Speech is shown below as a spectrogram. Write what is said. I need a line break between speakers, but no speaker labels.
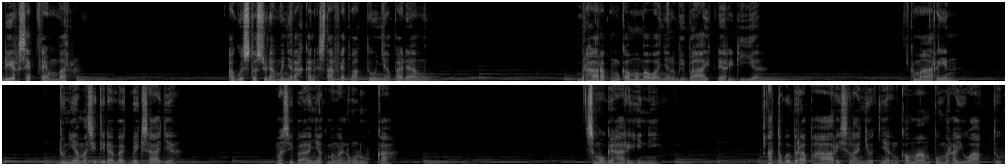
Dear September. Agustus sudah menyerahkan estafet waktunya padamu. Berharap engkau membawanya lebih baik dari dia. Kemarin Dunia masih tidak baik-baik saja. Masih banyak mengandung luka. Semoga hari ini atau beberapa hari selanjutnya engkau mampu merayu waktu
